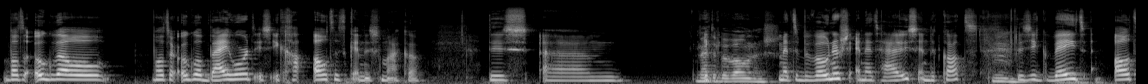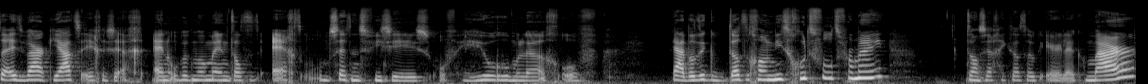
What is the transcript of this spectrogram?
wat, ook wel, wat er ook wel bij hoort, is ik ga altijd kennis maken. Dus um, met de bewoners. Met de bewoners en het huis en de kat. Hmm. Dus ik weet altijd waar ik ja tegen zeg. En op het moment dat het echt ontzettend vies is, of heel rommelig, of ja, dat, ik, dat het gewoon niet goed voelt voor mij, dan zeg ik dat ook eerlijk. Maar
